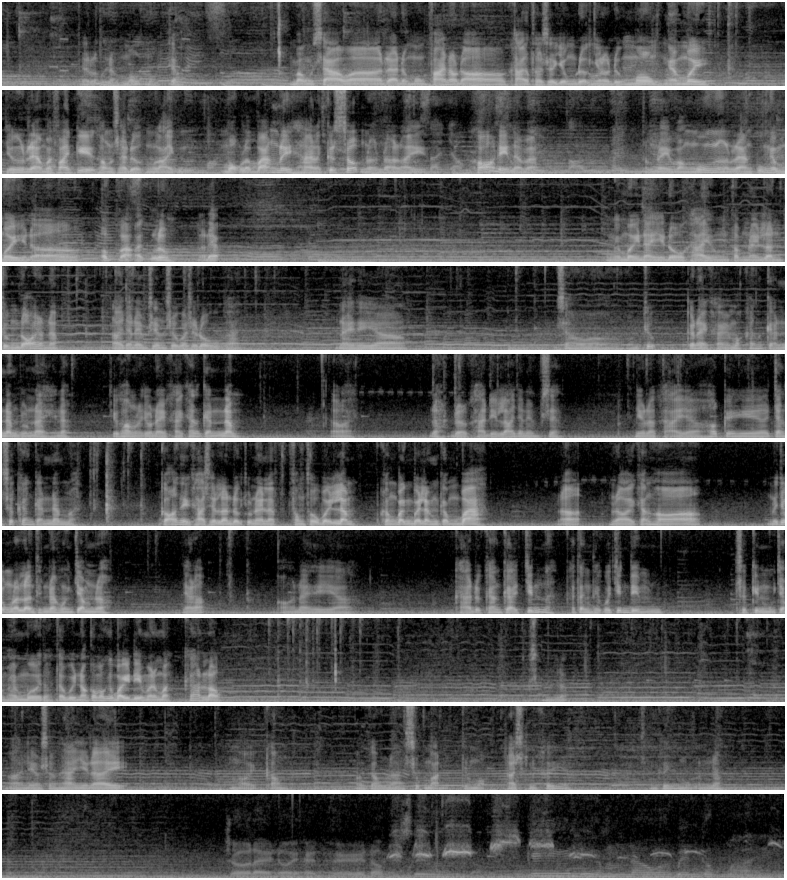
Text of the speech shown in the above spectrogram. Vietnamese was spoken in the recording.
Thế lượng 51 100 mong sao uh, ra được môn phái nào đó khả thể sử dụng được như là đường môn nga mi. Chứ ra mấy phái kia không xài được lại một là bán đi hai là kích shop nữa là lại khó đi nè bà. Hôm nay vẫn muốn ra cuốn nga mi đỡ úp vào ạch luôn là đẹp. Cái mây này đồ khải cũng tầm này lên tương đối rồi nè. Đây cho anh em xem sơ qua sơ đồ của khải. Này thì à, uh, sao uh, à, hôm trước cái này khải mất kháng cảnh năm chỗ này nè. Chứ không là chỗ này khải kháng cảnh năm. Rồi đây đợi khải đi lái cho anh em xem. Như là khải hết cái trang sức kháng cảnh năm rồi. có thì khải sẽ lên được chỗ này là phòng thủ 75 kháng băng 75 cộng 3 đó rồi kháng họ nói chung là lên thêm 5 phần trăm nữa. Dạ đó. Còn cái này thì uh, khả được kháng cả 9 này khả tăng thì có 9 điểm skin 120 thôi tại vì nó có mấy cái 7 điểm mà đúng rồi khá là lâu. À, liệu sơn hai gì đây. Ngoại công. Ngoại công là sức mạnh từ một. À sinh khí à. sinh khí một đến năm. Kỷ niệm nào ở bên góc mai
